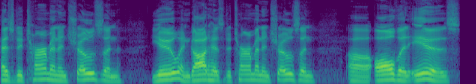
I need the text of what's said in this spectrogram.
has determined and chosen you, and God has determined and chosen uh, all that is.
